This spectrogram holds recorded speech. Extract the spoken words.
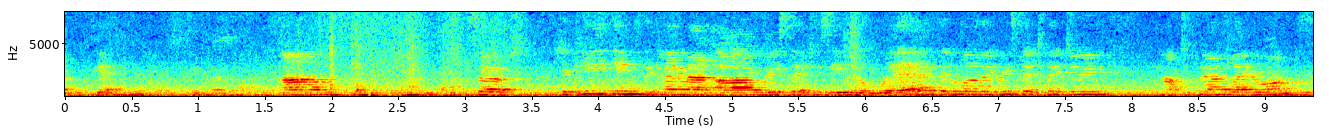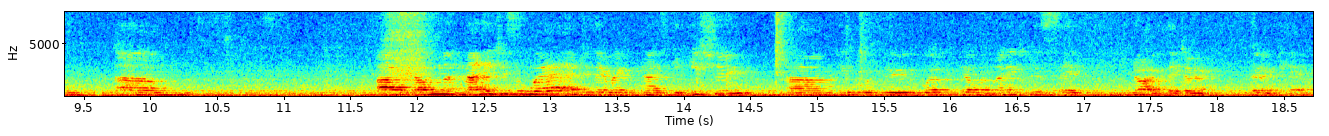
that's right? Yeah? Um, so the key things that came out are researchers even aware that a lot of their research they do can't be found later on. Um, are government managers aware and do they recognise the issue? Um, people who work with government managers said no, they don't. They don't care.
